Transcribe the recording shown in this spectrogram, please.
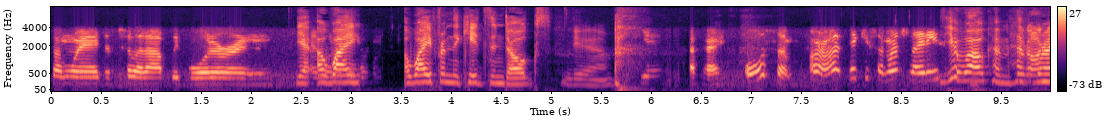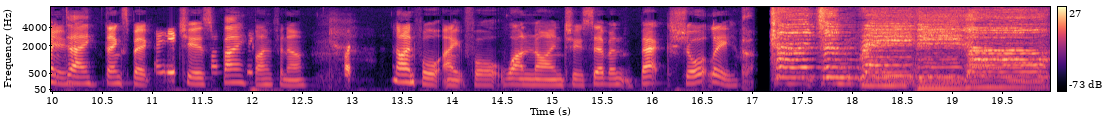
somewhere, just fill it up with water and. Yeah, and away. Away from the kids and dogs. Yeah. yeah. Okay. Awesome. All right. Thank you so much, ladies. You're welcome. Have Good a great you. day. Thanks, Beck. Cheers. Bye. Bye for now. Bye. Nine four eight four one nine two seven. 1927. Back shortly. Curtin Radio.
